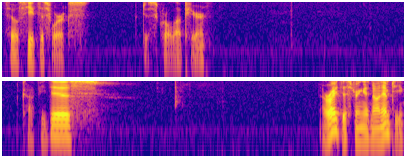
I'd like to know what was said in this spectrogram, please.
so we'll see if this works. Just scroll up here. Copy this. All right, the string is not empty.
